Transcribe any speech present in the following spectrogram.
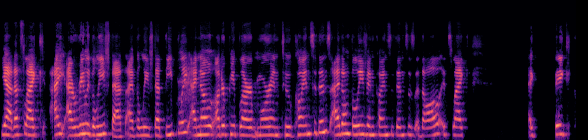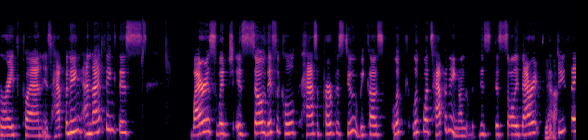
yeah that's like i i really believe that i believe that deeply i know other people are more into coincidence i don't believe in coincidences at all it's like big great plan is happening and i think this virus which is so difficult has a purpose too because look look what's happening on this this solidarity Yeah. do you say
